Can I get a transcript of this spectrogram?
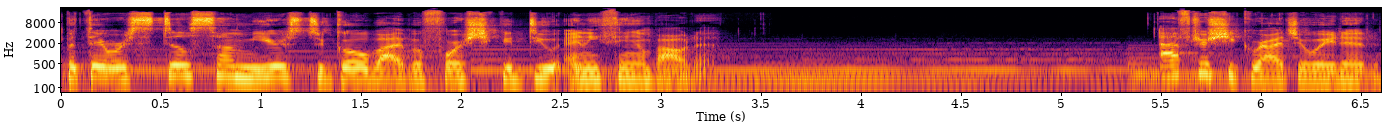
But there were still some years to go by before she could do anything about it. After she graduated,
